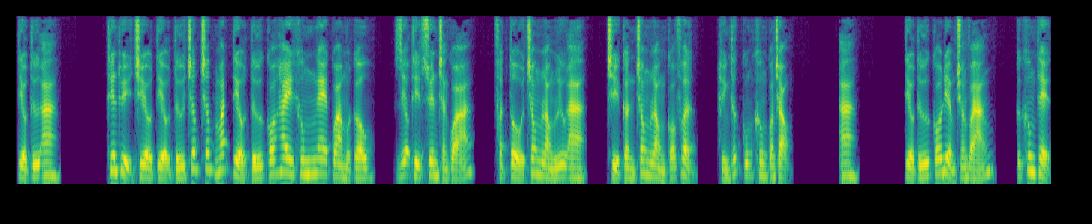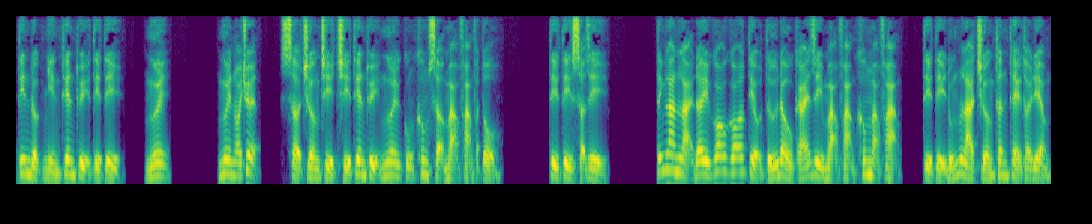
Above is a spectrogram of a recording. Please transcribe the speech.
Tiểu tứ A. Thiên thủy triều tiểu tứ chấp chấp mắt tiểu tứ có hay không nghe qua một câu, rượu thịt xuyên chẳng quá, Phật tổ trong lòng lưu A, chỉ cần trong lòng có Phật, hình thức cũng không quan trọng. A. Tiểu tứ có điểm choáng váng, cứ không thể tin được nhìn thiên thụy tỷ tỷ, ngươi. Ngươi nói chuyện, sở trường chỉ chỉ thiên thụy ngươi cũng không sợ mạo phạm Phật tổ. Tỷ tỷ sợ gì? Tĩnh Lan lại đây gõ gõ tiểu tứ đầu cái gì mạo phạm không mạo phạm, tỷ tỷ đúng là trường thân thể thời điểm,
